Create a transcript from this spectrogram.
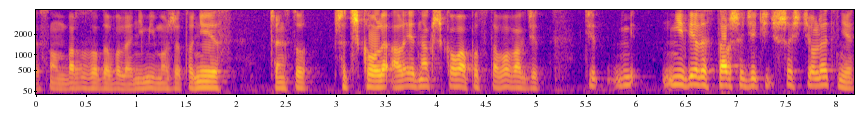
e, są bardzo zadowoleni, mimo że to nie jest często przedszkole, ale jednak szkoła podstawowa, gdzie, gdzie niewiele starsze dzieci sześcioletnie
